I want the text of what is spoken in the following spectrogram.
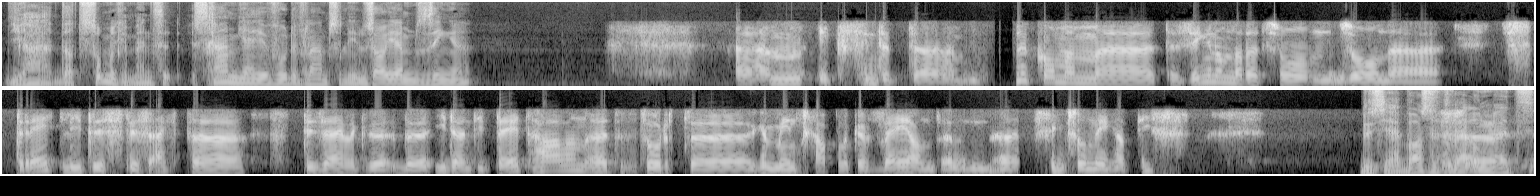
ja, dat sommige mensen... Schaam jij je voor de Vlaamse leeuw? Zou jij hem zingen? Um, ik vind het uh, moeilijk om hem uh, te zingen, omdat het zo'n zo'n uh, strijdlied is. Het is echt, het is eigenlijk de, de identiteit halen uit een soort gemeenschappelijke vijand. En dat vind ik zo negatief. Dus jij was het wel met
